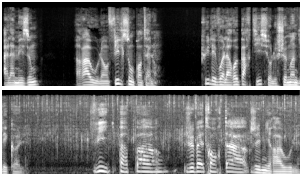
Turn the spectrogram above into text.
À la maison, Raoul enfile son pantalon. Puis les voilà repartis sur le chemin de l'école. Vite, papa, je vais être en retard, gémit Raoul.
